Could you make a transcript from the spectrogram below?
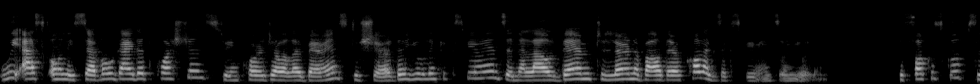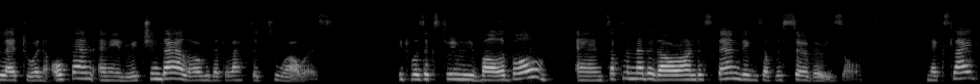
We asked only several guided questions to encourage our librarians to share their ULink experience and allow them to learn about their colleagues' experience on ULink. The focus groups led to an open and enriching dialogue that lasted two hours. It was extremely valuable and supplemented our understandings of the survey results. Next slide.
